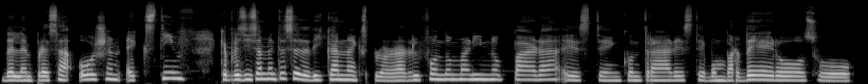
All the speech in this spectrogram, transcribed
de la empresa Ocean X Team, que precisamente se dedican a explorar el fondo marino para este, encontrar este, bombarderos o,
